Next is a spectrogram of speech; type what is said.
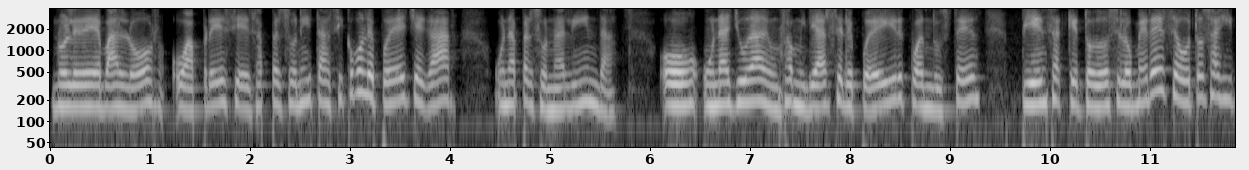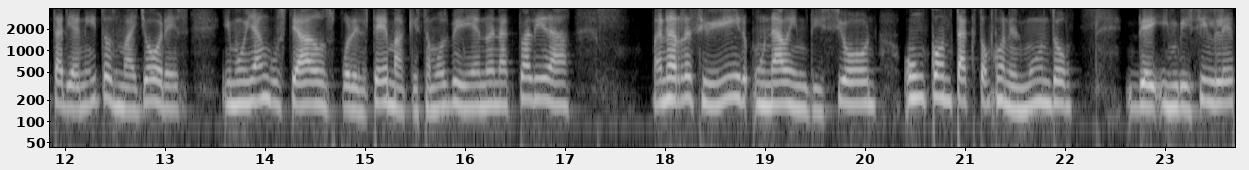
no le dé valor o aprecie a esa personita, así como le puede llegar una persona linda o una ayuda de un familiar se le puede ir cuando usted piensa que todo se lo merece. Otros sagitarianitos mayores y muy angustiados por el tema que estamos viviendo en la actualidad van a recibir una bendición, un contacto con el mundo de invisible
